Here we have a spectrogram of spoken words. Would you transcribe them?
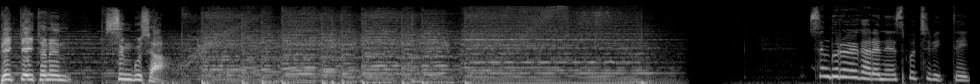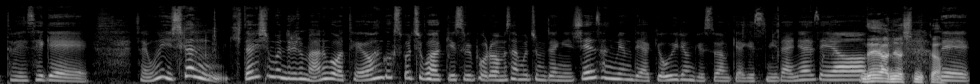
빅데이터는 승부사. 가르는 스포츠 빅데이터의 세계. 자, 오늘 이 시간 기다리신 분들이 좀 많은 것 같아요. 한국스포츠과학기술 포럼 사무총장이신 상명대학교 오일영 교수와 함께 하겠습니다. 안녕하세요. 네, 안녕하십니까. 네.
